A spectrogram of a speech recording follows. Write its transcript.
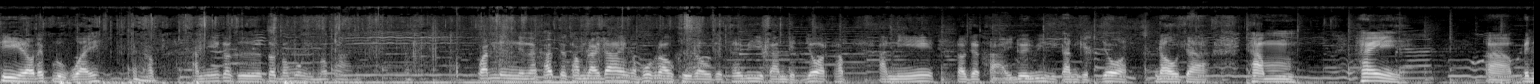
ที่เราได้ปลูกไว้นะครับ อันนี้ก็คือต้นมะม่วงหิมพานต์วันหนึ่งเนี่ยนะครับจะทำรายได้กับพวกเราคือเราจะใช้วิธีการเด็ดยอดครับ อันนี้เราจะขายด้วยวิธีการเก็บยอด เราจะทำให้อ่าเป็น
